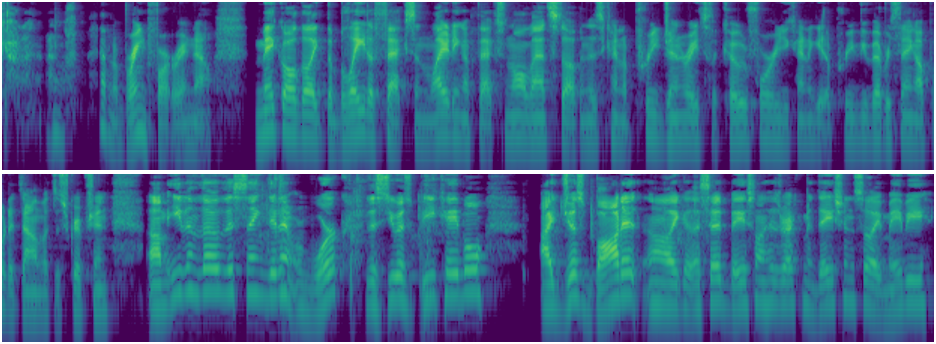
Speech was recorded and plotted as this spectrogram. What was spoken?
God I don't know having a brain fart right now. Make all the like the blade effects and lighting effects and all that stuff, and this kind of pre-generates the code for you. You kind of get a preview of everything. I'll put it down in the description. Um, even though this thing didn't work, this USB cable, I just bought it. Uh, like I said, based on his recommendation. So like maybe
